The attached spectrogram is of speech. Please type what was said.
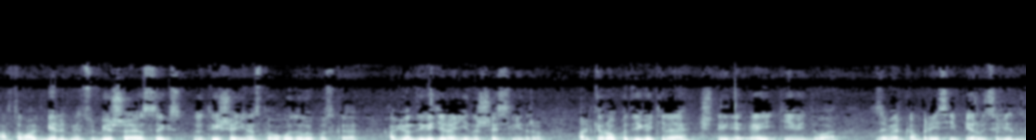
Автомобиль Mitsubishi SX 2011 года выпуска. Объем двигателя 1,6 литров. Маркировка двигателя 4A92. Замер компрессии первый цилиндр.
